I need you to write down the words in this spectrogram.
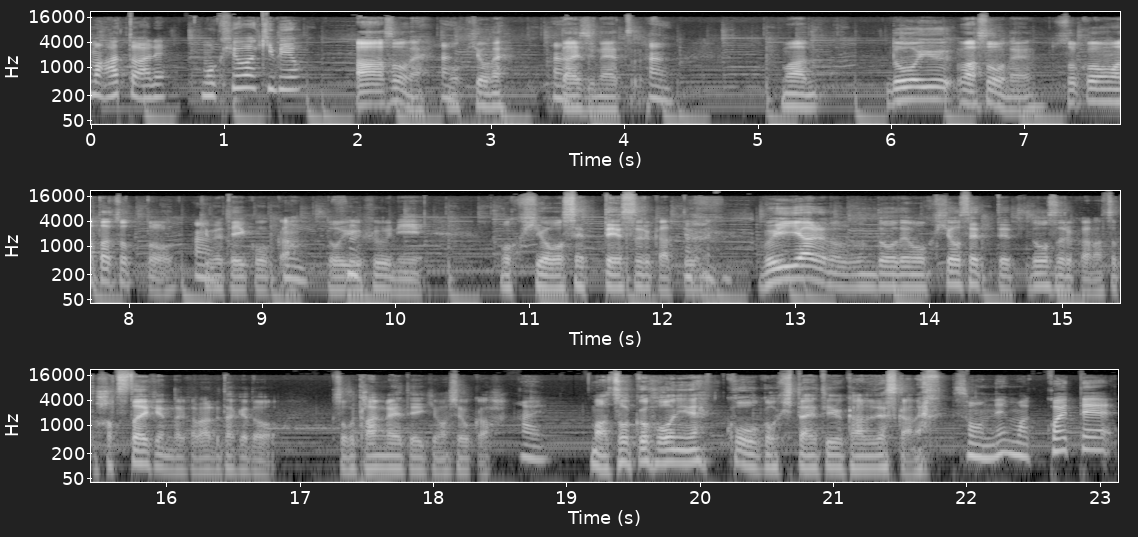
まああとあれ目標は決めよああそうね。うん。目標ね、うん大事なやつ、まあどういうまあそうね。そこをまたちょっと決めていこうか、うん。どういうふうに目標を設定するかっていうね。VR の運動で目標設定ってどうするかな。ちょっと初体験だからあれだけどちょっと考えていきましょうか。はい。まあ続報にねこうご期待という感じですかね。そうね。まあこうやって、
